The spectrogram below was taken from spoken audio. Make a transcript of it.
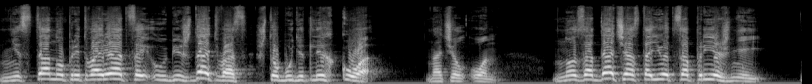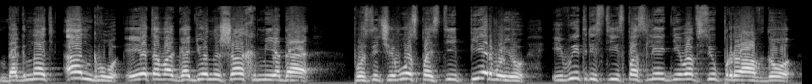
«Не стану притворяться и убеждать вас, что будет легко», – начал он. «Но задача остается прежней – догнать Ангву и этого гаденыша Ахмеда, после чего спасти первую и вытрясти из последнего всю правду.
